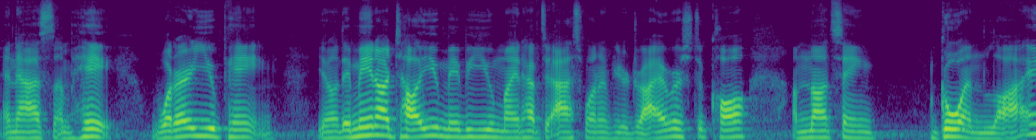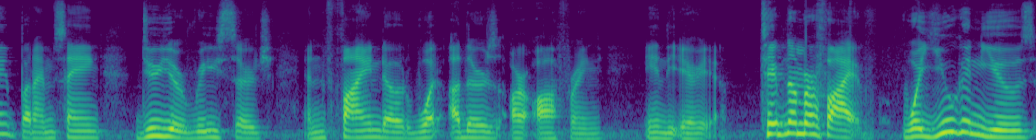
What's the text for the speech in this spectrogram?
and ask them, hey, what are you paying? You know, they may not tell you, maybe you might have to ask one of your drivers to call. I'm not saying go and lie, but I'm saying do your research and find out what others are offering in the area. Tip number five, what you can use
